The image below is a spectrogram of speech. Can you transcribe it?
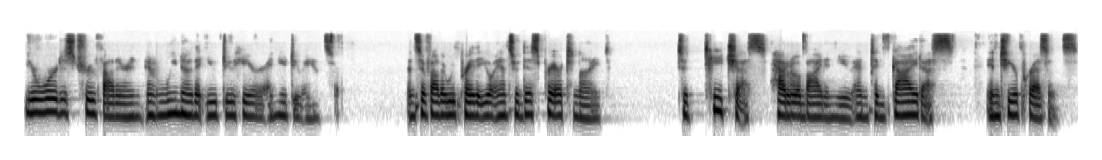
your word is true, Father, and, and we know that you do hear and you do answer. And so, Father, we pray that you'll answer this prayer tonight to teach us how to abide in you and to guide us into your presence.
